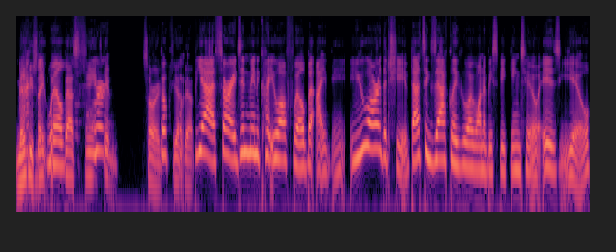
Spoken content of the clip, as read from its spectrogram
Maybe Actually, Will, best before, sorry, before, yeah, yeah, yeah, sorry, I didn't mean to cut you off, Will, but I you are the chief. That's exactly who I want to be speaking to. Is you?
